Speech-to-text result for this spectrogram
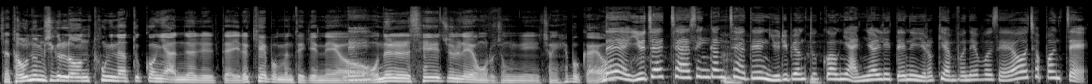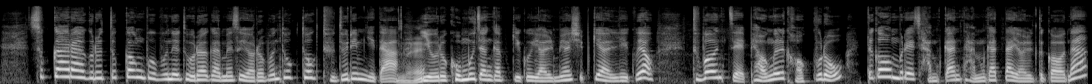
자, 더운 음식을 넣은 통이나 뚜껑이 안 열릴 때 이렇게 해보면 되겠네요. 네. 오늘 세 줄 내용으로 정리 정해볼까요? 네. 유자차, 생강차 음. 등 유리병 뚜껑이 안 열릴 때는 이렇게 한번 해보세요. 첫 번째, 숟가락으로 뚜껑 부분을 돌아가면서 여러 번 톡톡 두드립니다. 네. 이후로 고무장갑 끼고 열면 쉽게 열리고요. 두 번째, 병을 거꾸로 뜨거운 물에 잠깐 담갔다 열고 두거나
